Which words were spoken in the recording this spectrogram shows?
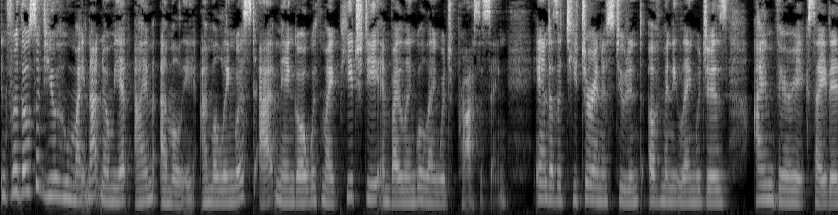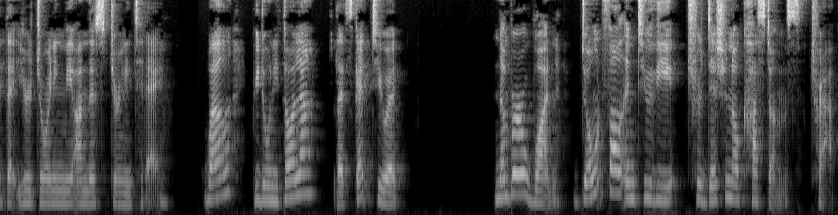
And for those of you who might not know me yet, I'm Emily. I'm a linguist at Mango with my PhD in bilingual language processing. And as a teacher and a student of many languages, I'm very excited that you're joining me on this journey today. Well, bidunitola, let's get to it. Number one, don't fall into the traditional customs trap.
